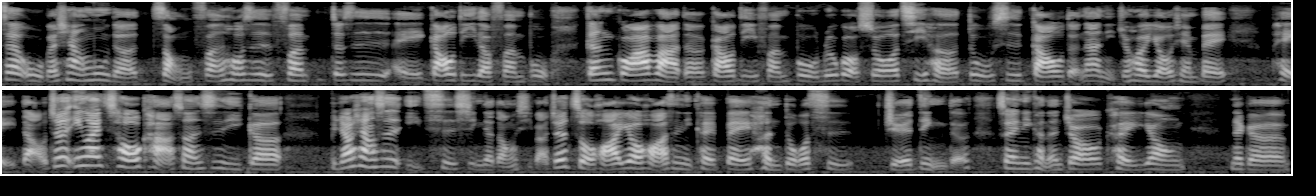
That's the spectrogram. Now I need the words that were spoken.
这五个项目的总分或是分，就是诶高低的分布，跟 Guava 的高低分布，如果说契合度是高的，那你就会优先被配到。就是因为抽卡算是一个比较像是一次性的东西吧，就是左滑右滑是你可以被很多次决定的，所以你可能就可以用那个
